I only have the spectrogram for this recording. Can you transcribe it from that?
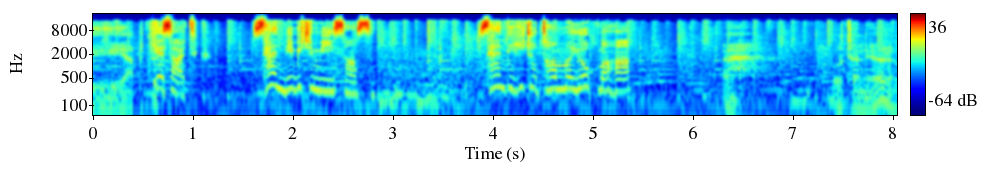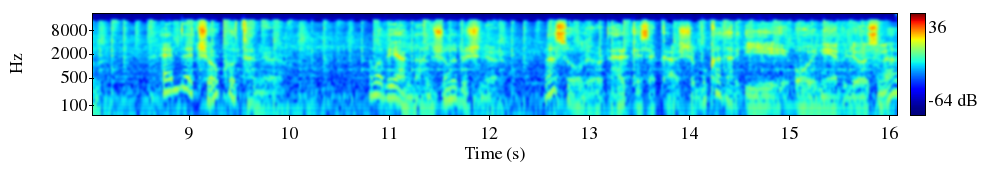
büyü yaptı? Kes artık. Sen ne biçim bir insansın? Sende hiç utanma yok mu ha? Utanıyorum. Hem de çok utanıyorum. Ama bir yandan şunu düşünüyorum. Nasıl oluyor da herkese karşı bu kadar iyi oynayabiliyorsun ha?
